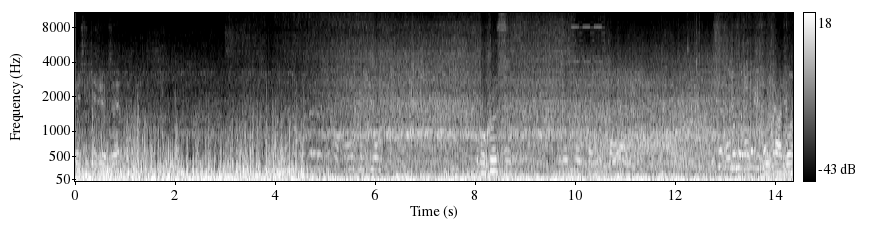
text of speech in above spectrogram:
eşlik ediyor bize. Dokuz. Pardon.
